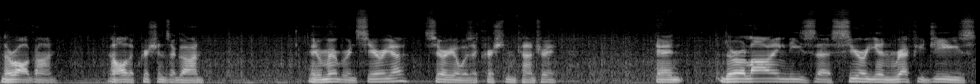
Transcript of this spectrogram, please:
They're all gone. All the Christians are gone. And remember, in Syria, Syria was a Christian country. And they're allowing these uh, Syrian refugees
